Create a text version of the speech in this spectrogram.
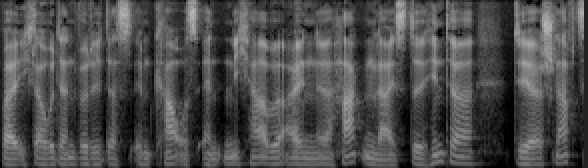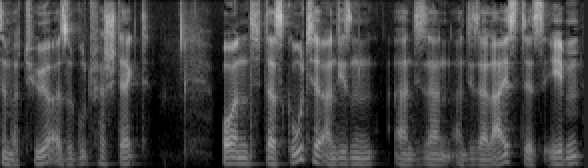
weil ich glaube, dann würde das im Chaos enden. Ich habe eine Hakenleiste hinter der Schlafzimmertür, also gut versteckt. Und das Gute an, diesen, an, dieser, an dieser Leiste ist eben,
